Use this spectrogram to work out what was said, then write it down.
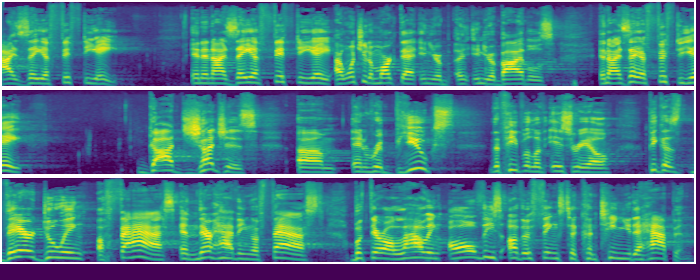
Isaiah 58. And in Isaiah 58, I want you to mark that in your, in your Bibles. In Isaiah 58, God judges um, and rebukes the people of Israel because they're doing a fast and they're having a fast but they're allowing all these other things to continue to happen.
